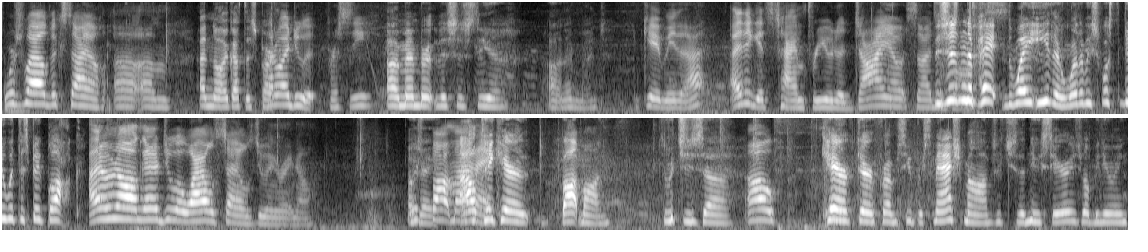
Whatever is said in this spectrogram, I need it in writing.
Where's Wild Big Style? Uh, um, I know I got this part. how do I do it? Press C. Uh, remember, this is the. Uh, oh, never mind. Give me that. I think it's time for you to die outside. This the isn't the, pay- the way either. What are we supposed to do with this big block? I don't know. I'm gonna do what Wild Style's doing right now. Where's Botmane? I'll take care of Botmon, which is a Oh, character from Super Smash Mobs, which is a new series we'll be doing.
